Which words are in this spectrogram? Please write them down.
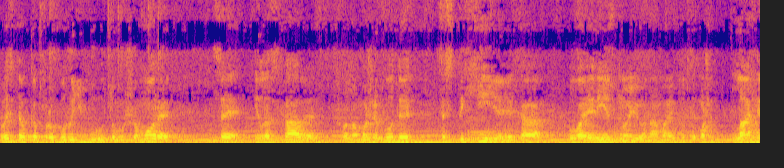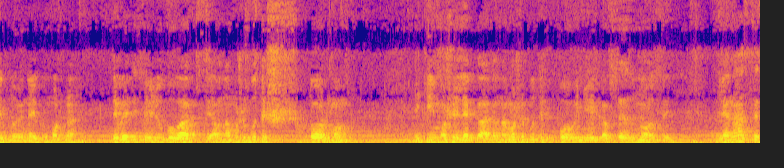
виставка про боротьбу, тому що море це і ласкаве, воно може бути це стихія, яка буває різною, вона має бути може лагідною, на яку можна дивитися і любуватися, а вона може бути штормом, який може лякати, вона може бути повінню, яка все зносить. Для нас це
